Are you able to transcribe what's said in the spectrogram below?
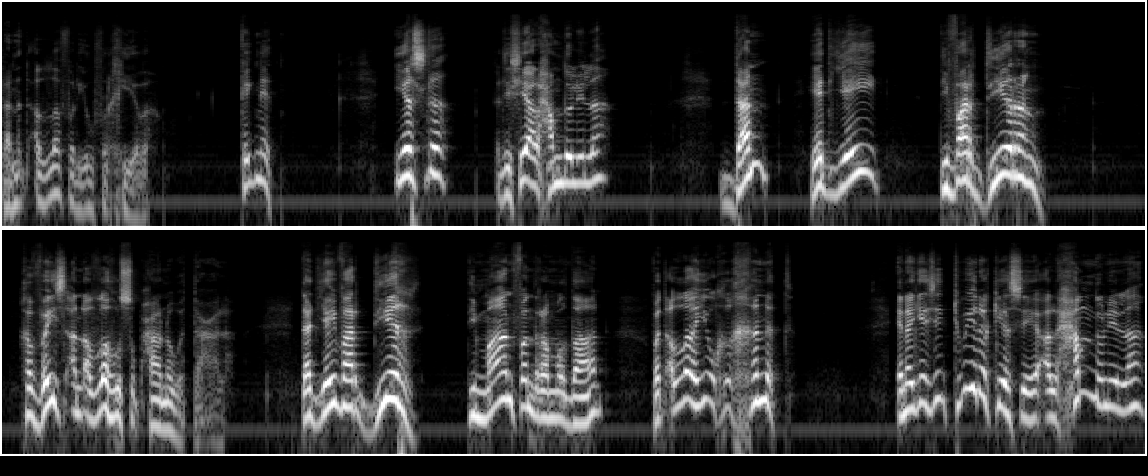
Dan het Allah vir jou vergewe. Kyk net. Eerste as jy sê alhamdulillah. Dan het jy die waardering gewys aan Allah subhanahu wa ta'ala. Dat jy waardeer die maand van Ramadan wat Allah jou gegee het. En as jy sê tweede keer sê alhamdulillah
